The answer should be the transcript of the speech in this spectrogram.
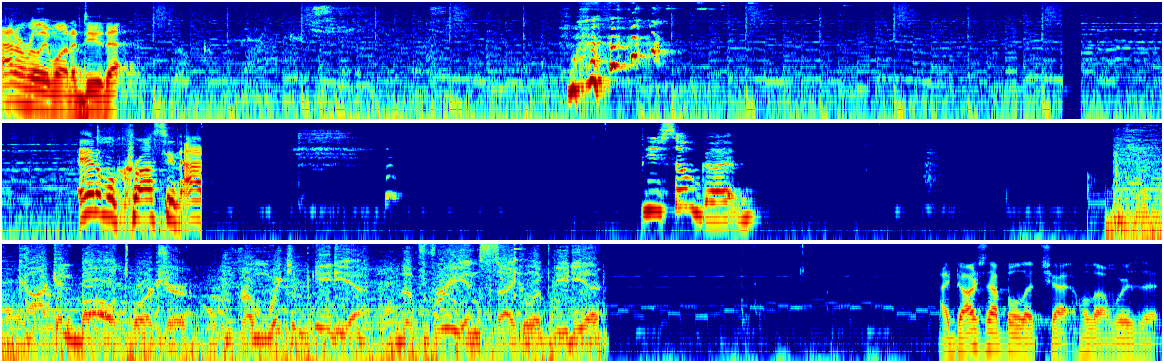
I don't really want to do that. Animal Crossing, I. He's so good. Cock and ball torture. From Wikipedia, the free encyclopedia. I dodged that bullet, chat. Hold on, where is it?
